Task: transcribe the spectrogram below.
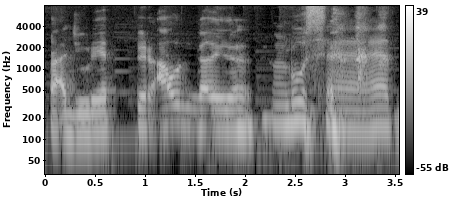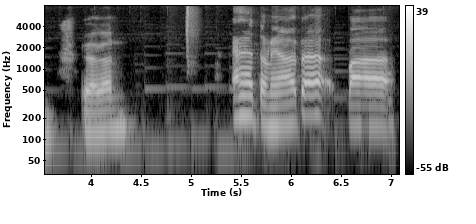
prajurit Fir'aun kali itu. Hmm, buset. Ya kan? Eh ternyata pak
